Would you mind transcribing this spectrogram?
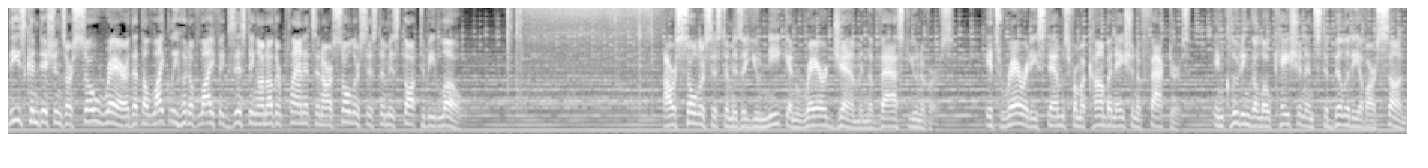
These conditions are so rare that the likelihood of life existing on other planets in our solar system is thought to be low. Our solar system is a unique and rare gem in the vast universe. Its rarity stems from a combination of factors, including the location and stability of our sun,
